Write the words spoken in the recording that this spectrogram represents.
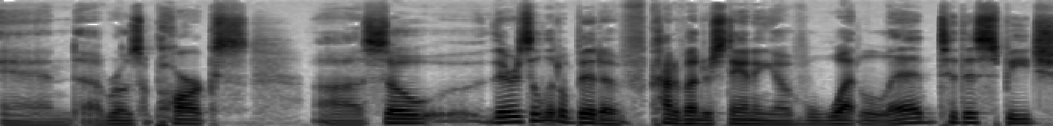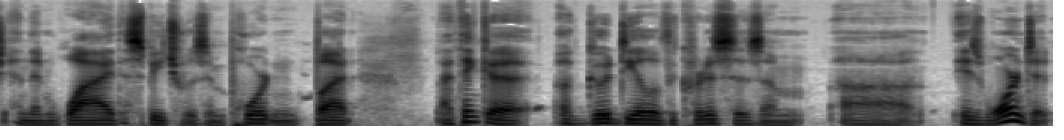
and Rosa Parks. Uh, so there's a little bit of kind of understanding of what led to this speech and then why the speech was important. But I think a, a good deal of the criticism uh, is warranted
